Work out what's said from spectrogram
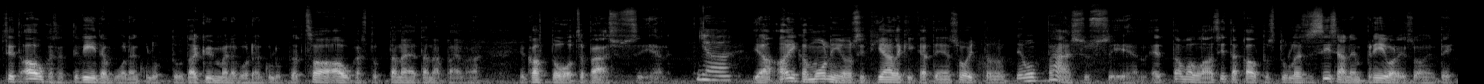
Sitten aukasette viiden vuoden kuluttua tai kymmenen vuoden kuluttua, että saa aukastu tänä ja tänä päivänä. Ja katsoo, oletko päässyt siihen. Joo. Ja aika moni on sitten jälkikäteen soittanut, että ne on päässyt siihen. Että tavallaan sitä kautta se tulee se sisäinen priorisointi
